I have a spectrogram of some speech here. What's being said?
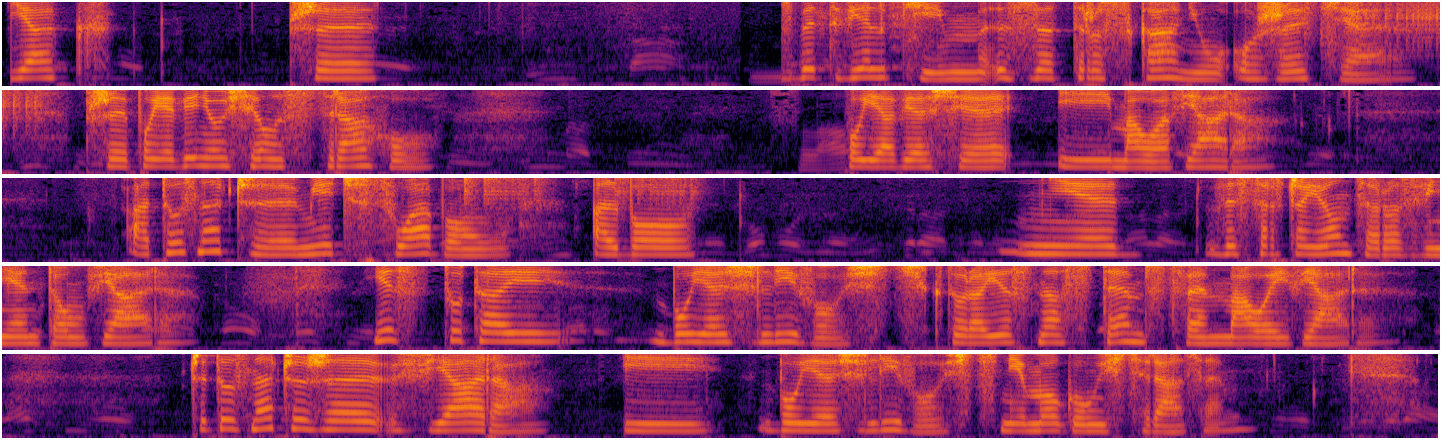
jak przy zbyt wielkim zatroskaniu o życie, przy pojawieniu się strachu, pojawia się i mała wiara. A to znaczy mieć słabą albo niewystarczająco rozwiniętą wiarę. Jest tutaj bojaźliwość, która jest następstwem małej wiary. Czy to znaczy, że wiara i bojaźliwość nie mogą iść razem?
